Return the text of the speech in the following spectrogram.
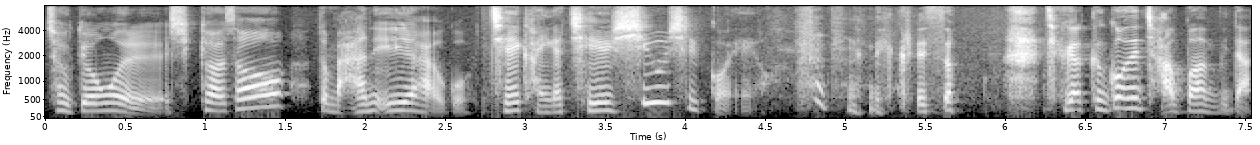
적용을 시켜서 또 많이 이해하고 제 강의가 제일 쉬우실 거예요. 네, 그래서 제가 그거는 자부합니다.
